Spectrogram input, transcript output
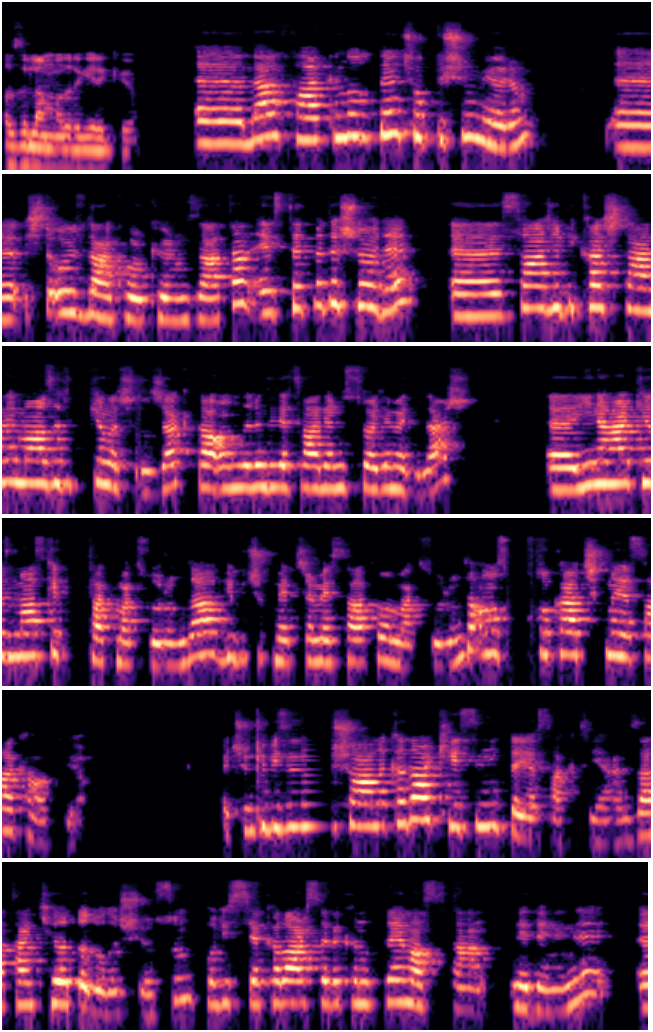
hazırlanmaları gerekiyor? Ee, ben farkında olduklarını çok düşünmüyorum. Ee, işte o yüzden korkuyorum zaten. Esnetme de şöyle, e, sadece birkaç tane mağaza dükkan açılacak. Daha onların detaylarını söylemediler. Ee, yine herkes maske takmak zorunda, bir buçuk metre mesafe olmak zorunda ama sokağa çıkma yasağı kalkıyor. E, Çünkü bizim şu ana kadar kesinlikle yasaktı yani. Zaten kağıtla dolaşıyorsun. Polis yakalarsa ve kanıtlayamazsan nedenini e,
